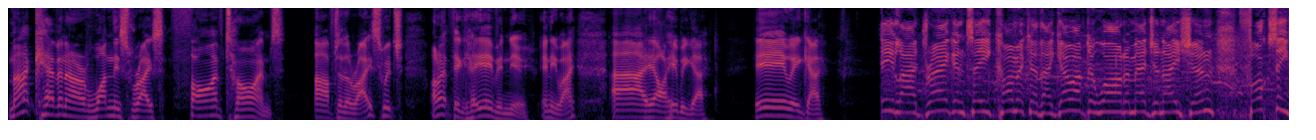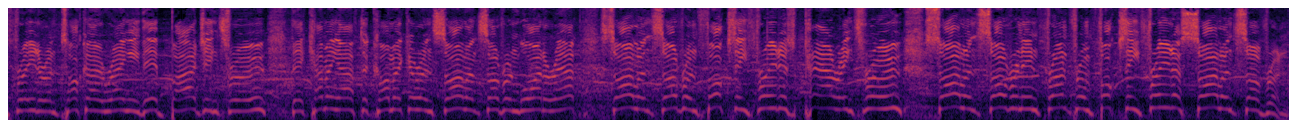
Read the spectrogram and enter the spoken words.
Mark Kavanagh have won this race five times after the race, which I don't think he even knew. Anyway, uh, oh, here we go. Here we go. La Dragon T Comica, they go up to Wild Imagination. Foxy Frida and Toko Rangi, they're barging through. They're coming after Comica and Silent Sovereign wider out. Silent Sovereign, Foxy Frida's powering through. Silent Sovereign in front from Foxy Frida, Silent Sovereign.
